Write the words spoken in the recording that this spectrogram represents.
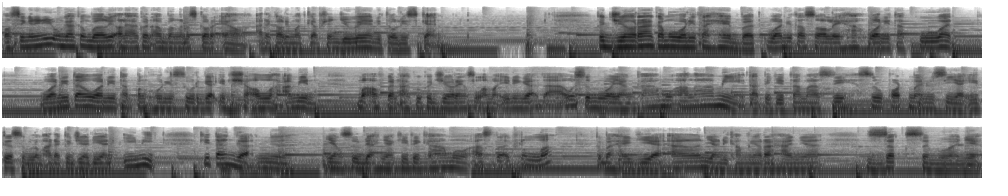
Postingan ini diunggah kembali oleh akun Abang underscore L. Ada kalimat caption juga yang dituliskan. Kejora kamu wanita hebat, wanita soleha, wanita kuat Wanita-wanita penghuni surga insya Allah amin. Maafkan aku Kejora yang selama ini gak tahu semua yang kamu alami Tapi kita masih support manusia itu sebelum ada kejadian ini. Kita gak nge yang sudah nyakiti kamu. Astagfirullah Kebahagiaan yang di kamera hanya zek semuanya.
